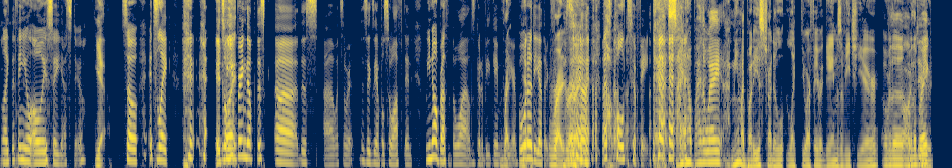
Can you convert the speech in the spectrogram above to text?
like the thing you'll always say yes to. Yeah. So it's like It's we like bring up this uh this uh what's the word this example so often. We know Breath of the Wild is going to be game of Right, the year, but what are the other? Right, games? right. That's Oh. cold to fate. Side note, by the way, me and my buddies tried to like do our favorite games of each year over the Oh, over the break. dude,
